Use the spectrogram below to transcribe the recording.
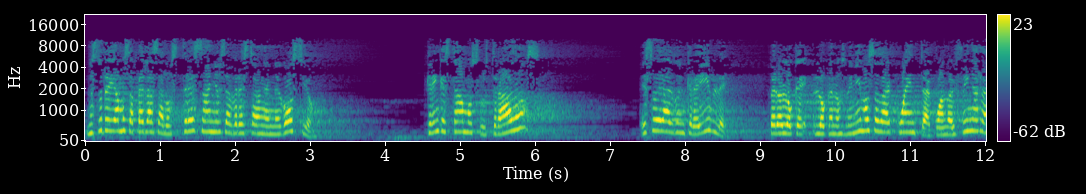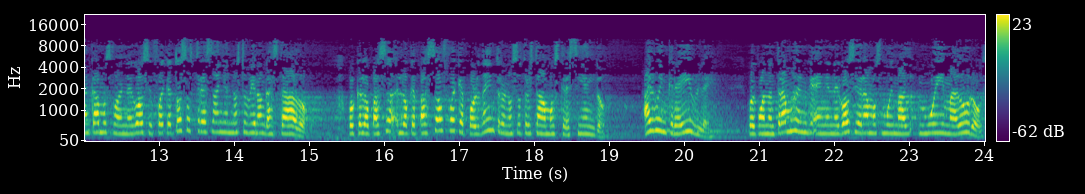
nosotros llegamos a perlas a los tres años de haber estado en el negocio. ¿Creen que estábamos frustrados? Eso era algo increíble. Pero lo que, lo que nos vinimos a dar cuenta cuando al fin arrancamos con el negocio fue que todos esos tres años no estuvieron gastados. Porque lo, que pasó fue que por dentro nosotros estábamos creciendo. Algo increíble. Porque cuando entramos en, el negocio éramos muy, muy maduros.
